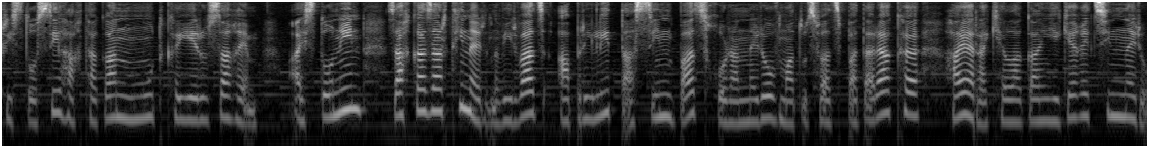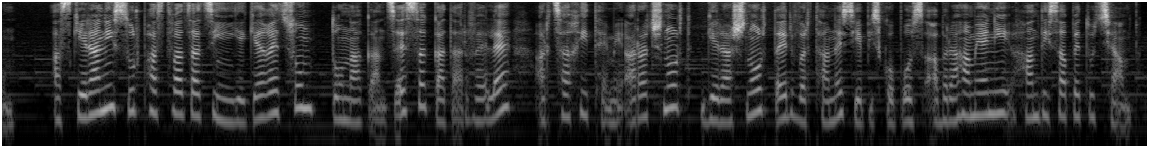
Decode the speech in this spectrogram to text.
Քրիստոսի հաղթական մուտքը Երուսաղեմ։ Այս տոնին Զախկազարթին էր նվիրված ապրիլի 10-ին բաց խորաններով մատուցված պատարակը հայ առաքելական եկեղեցիներում։ Ասկերանի Սուրբ Աստվածածին եկեղեցում տոնական ծեսը կատարվել է Արցախի թեմի առաջնորդ Գերաշնորհ Տեր Վրթանես եպիսկոպոս Աբ รา համյանի հանդիսապետությամբ։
